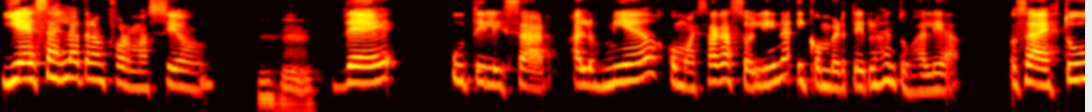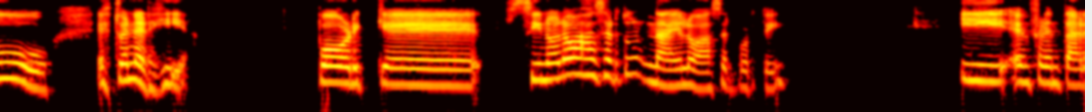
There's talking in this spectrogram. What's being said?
Y esa es la transformación de utilizar a los miedos como esa gasolina y convertirlos en tus aliados. O sea, es tu, es tu energía. Porque si no lo vas a hacer tú, nadie lo va a hacer por ti. Y enfrentar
